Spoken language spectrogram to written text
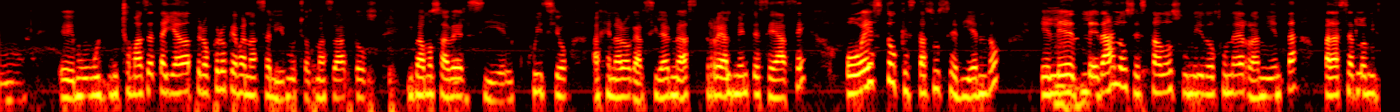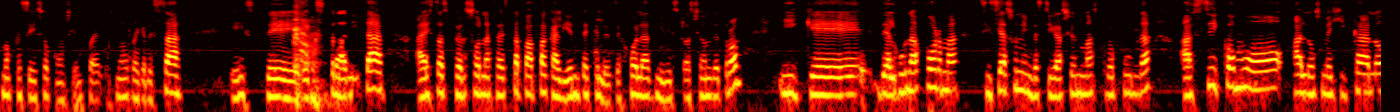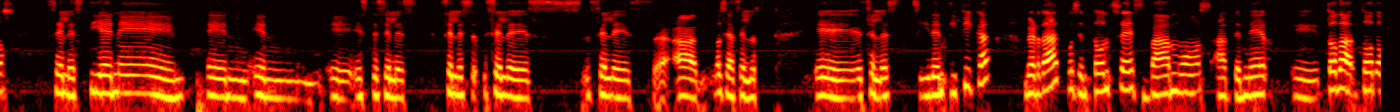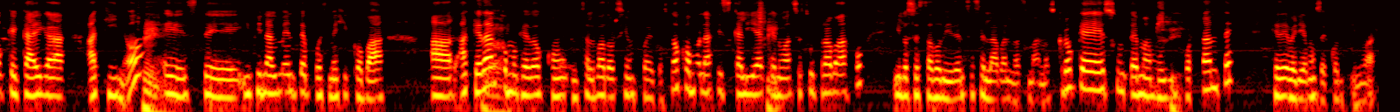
mucho más detallada, pero creo que van a salir muchos más datos y vamos a ver si el juicio a Genaro García realmente se hace o esto que está sucediendo le, le, da a los Estados Unidos una herramienta para hacer lo mismo que se hizo con Cienfuegos, ¿no? Regresar este, extraditar a estas personas, a esta papa caliente que les dejó la administración de Trump y que de alguna forma, si se hace una investigación más profunda, así como a los mexicanos se les tiene en, eh, este, se les, se les, se les, se les, ah, o sea, se les, eh, se les identifica, ¿verdad? Pues entonces vamos a tener eh, todo, todo que caiga aquí, ¿no? Este, y finalmente, pues México va a, quedar como quedó con Salvador Cienfuegos, ¿no? Como una fiscalía que no hace su trabajo y los estadounidenses se lavan las manos. Creo que es un tema muy importante que deberíamos de continuar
